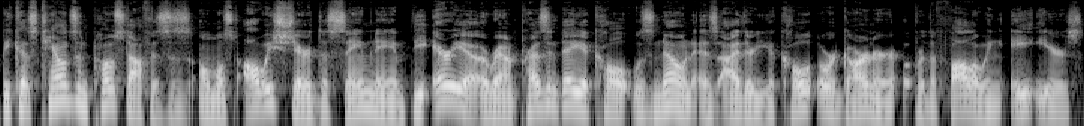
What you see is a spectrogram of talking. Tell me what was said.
Because towns and post offices almost always shared the same name, the area around present day Yacolt was known as either Yacolt or Garner for the following eight years.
